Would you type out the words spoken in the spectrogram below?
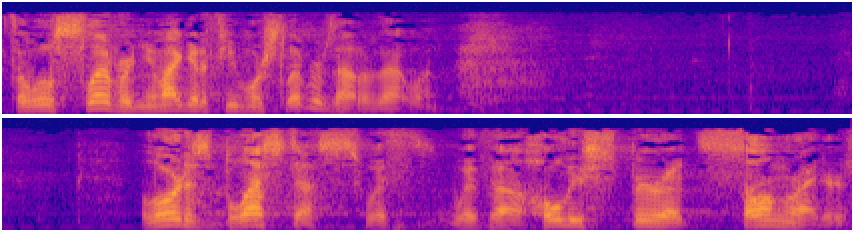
It's a little sliver, and you might get a few more slivers out of that one. The Lord has blessed us with with uh, Holy Spirit songwriters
